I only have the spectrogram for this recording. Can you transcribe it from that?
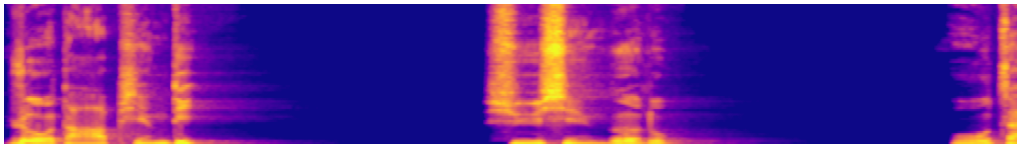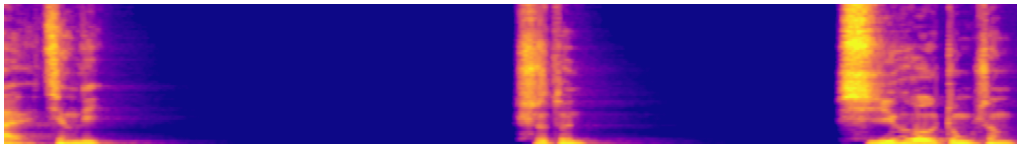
若达平地。须行恶路，无再经历。世尊，习恶众生，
